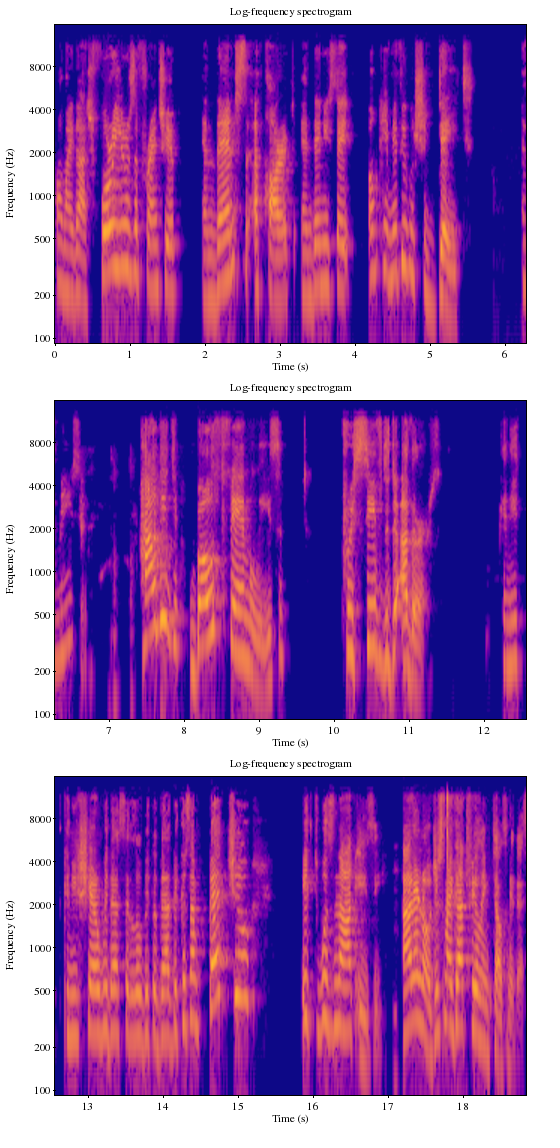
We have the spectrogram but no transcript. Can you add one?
Oh my gosh, 4 years of friendship and then apart and then you say okay, maybe we should date. Amazing. How did both families perceive the others? Can you can you share with us a little bit of that? Because I bet you it was not easy. I don't know. Just my gut feeling tells me this.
